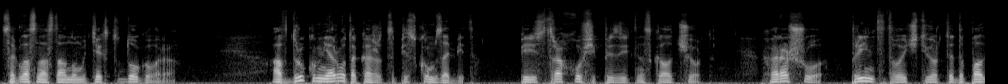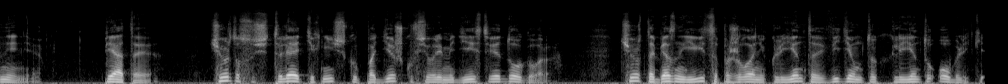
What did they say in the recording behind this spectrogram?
согласно основному тексту договора. А вдруг у меня рот окажется песком забит? Перестраховщик презрительно сказал черт. Хорошо, принято твое четвертое дополнение. Пятое. Черт осуществляет техническую поддержку все время действия договора. Черт обязан явиться по желанию клиента в видимом только клиенту облике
